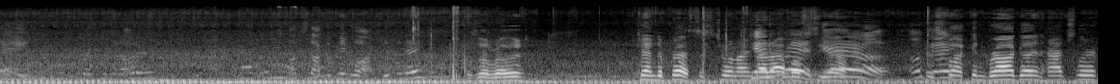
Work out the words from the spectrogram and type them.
Hey, I'm Stockton Pigwatch. What's the name? What's up, brother? Canda Press. It's 209 Canada Apple. Press. Yeah. Yeah. It's fucking Braga and Hatchler,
